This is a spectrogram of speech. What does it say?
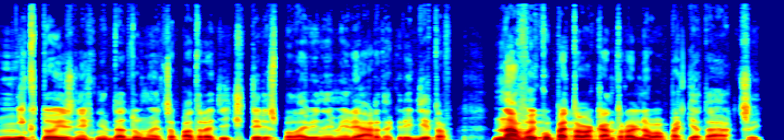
Никто из них не додумается потратить 4,5 миллиарда кредитов на выкуп этого контрольного пакета акций.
